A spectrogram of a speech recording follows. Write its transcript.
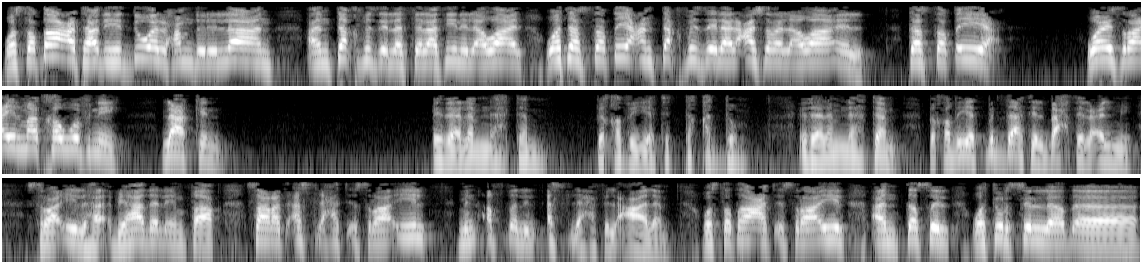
واستطاعت هذه الدول الحمد لله أن, أن تقفز إلى الثلاثين الأوائل وتستطيع أن تقفز إلى العشر الأوائل. تستطيع. وإسرائيل ما تخوفني. لكن إذا لم نهتم بقضية التقدم. إذا لم نهتم بقضية بالذات البحث العلمي إسرائيل بهذا الإنفاق صارت أسلحة إسرائيل من أفضل الأسلحة في العالم. واستطاعت إسرائيل أن تصل وترسل آه،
